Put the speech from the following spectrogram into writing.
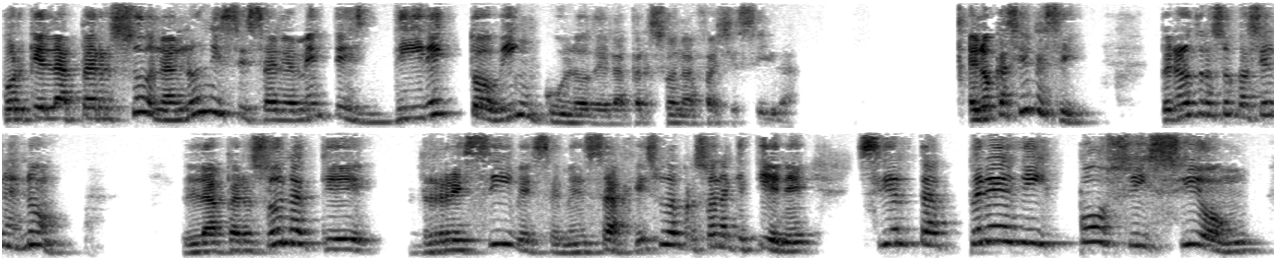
porque la persona no necesariamente es directo vínculo de la persona fallecida. En ocasiones sí, pero en otras ocasiones no. La persona que recibe ese mensaje es una persona que tiene cierta predisposición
